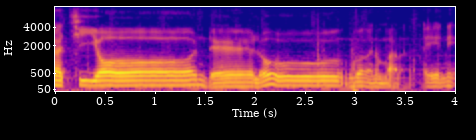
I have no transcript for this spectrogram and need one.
Kacion Delo Gua gak ada eh, Ini.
